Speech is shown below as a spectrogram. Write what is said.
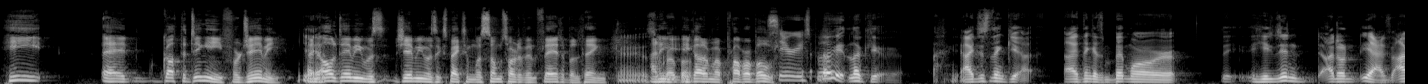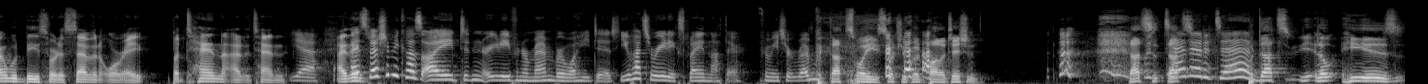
he uh, got the dinghy for Jaime, and all Jaime was Jaime was expecting was some sort of inflatable thing, it was and he, he got him a proper boat. Serious book. Look, look, I just think yeah, I think it's a bit more. He didn't. I don't. Yeah, I would be sort of seven or eight, but ten out of ten. Yeah, I think especially because I didn't really even remember what he did. You had to really explain that there for me to remember. That's why he's such a good politician. That's But that's ten out of ten. but that's you know he is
